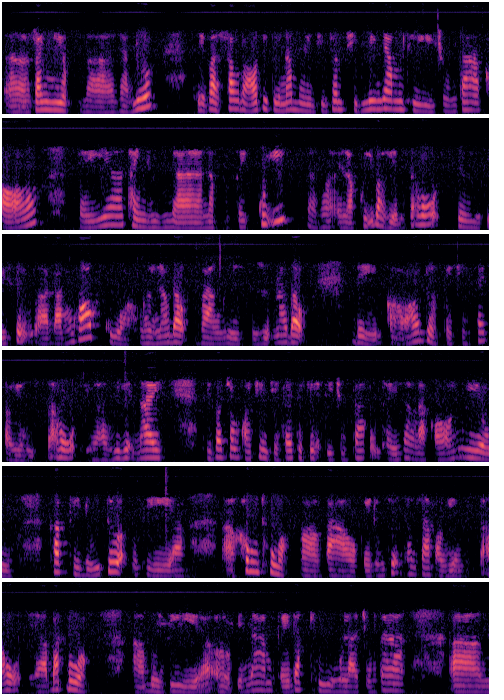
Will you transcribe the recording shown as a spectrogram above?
à, doanh nghiệp là nhà nước. Thế và sau đó thì từ năm 1995 thì chúng ta có cái ờ, thành uh, lập cái quỹ ờ, gọi là quỹ bảo hiểm xã hội từ cái sự uh, đóng góp của người lao động và người sử dụng lao động để có được cái chính sách bảo hiểm xã hội uh, như hiện nay. Thì và trong quá trình triển khai thực hiện thì chúng ta cũng thấy rằng là có nhiều các cái đối tượng thì uh, không thuộc uh, vào cái đối tượng tham gia bảo hiểm xã hội uh, bắt buộc. À, bởi vì ở Việt Nam cái đặc thù là chúng ta à,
